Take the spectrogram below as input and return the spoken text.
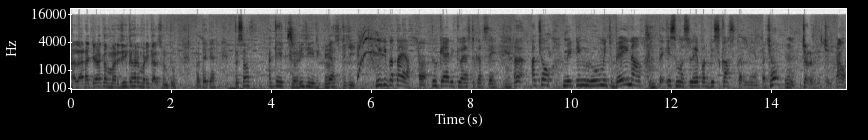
हलारा जड़ा का मर्ज़ी कर मड़ी गल सुन तू। पता क्या? तो सो अगे एक थोड़ी जी रिक्वेस्ट की। नहीं बताया हाँ। तू क्या रिक्वेस्ट कर से अच्छो मीटिंग रूम विच बेही ना तो इस मसले पर डिस्कस करने हैं अच्छा? हम्म। चलो फिर चलो। आओ।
